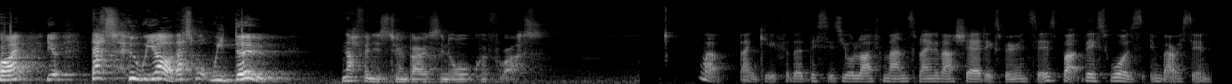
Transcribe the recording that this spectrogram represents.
right? You, that's who we are. That's what we do. Nothing is too embarrassing or awkward for us. Well, thank you for the this is your life mansplain of our shared experiences, but this was embarrassing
